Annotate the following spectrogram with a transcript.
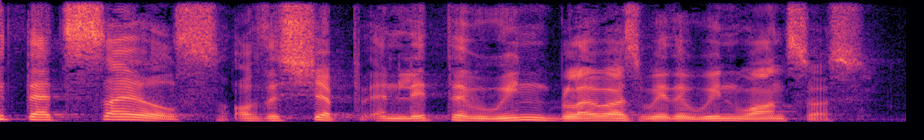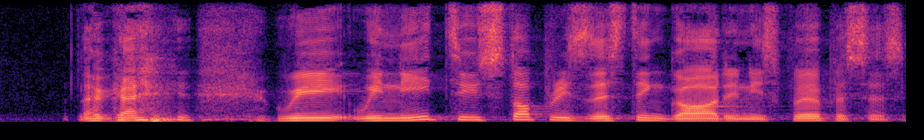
put that sails of the ship and let the wind blow us where the wind wants us. Okay? We, we need to stop resisting God and His purposes.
